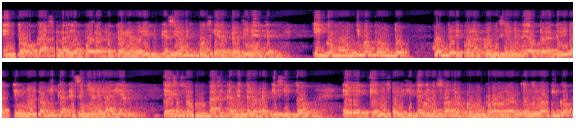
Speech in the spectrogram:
En todo caso, la DIAN podrá efectuar las verificaciones considere pertinentes. Y como último punto, cumplir con las condiciones de operatividad tecnológica que señale la DIAN. Esos son básicamente los requisitos eh, que nos solicitan a nosotros como proveedor tecnológico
